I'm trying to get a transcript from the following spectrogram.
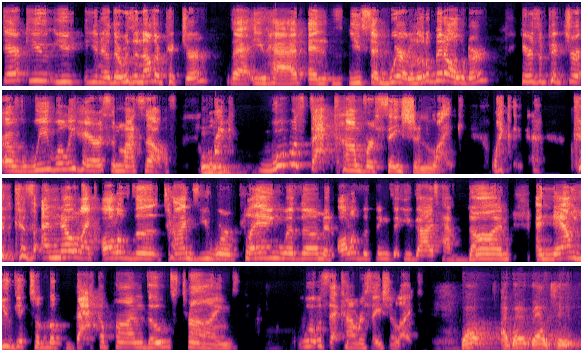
Derek, you you you know, there was another picture that you had, and you said we're a little bit older. Here's a picture of Wee Willie Harris and myself. Mm-hmm. Like, what was that conversation like? Like because I know like all of the times you were playing with them and all of the things that you guys have done, and now you get to look back upon those times. What was that conversation like? Well, I went round to.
